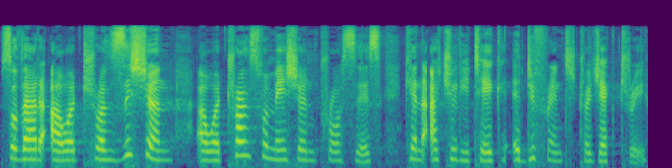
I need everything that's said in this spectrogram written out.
so that our transition, our transformation process can actually take a different trajectory.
